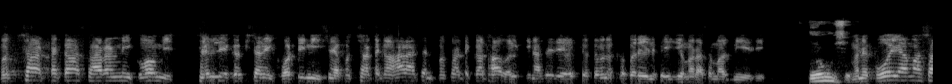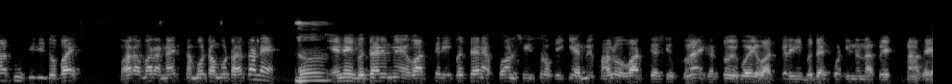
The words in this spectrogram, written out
પચાસ ટકા સારણની કોમી છેલ્લી કક્ષાની ખોટીની છે. પચાસ ટકા હારા છે ને પચાસ ટકા થાવ હલકીના છે. તમને ખબર ય નથી અમારા મારા સમાજની હજી. એવું છે. મને કોઈ આમાં સાથ નથી દીધો ભાઈ. મારા મારા નાચના મોટા મોટા હતા ને એને બધાને મેં વાત કરી બધાને ફોન સ્વિચ ઓફ ગયા અમે ફાલો વાત કરશું. ક્લાય હોય કોઈ વાત કરી બધા ખોટી ના પેટ ના છે.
